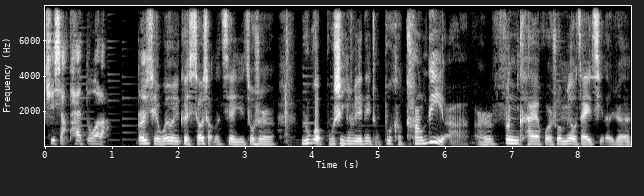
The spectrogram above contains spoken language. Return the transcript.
去想太多了。而且我有一个小小的建议，就是如果不是因为那种不可抗力啊而分开，或者说没有在一起的人，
